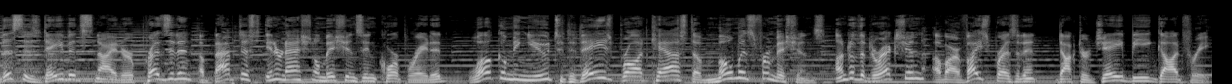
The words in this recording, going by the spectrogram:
this is David Snyder, President of Baptist International Missions Incorporated, welcoming you to today's broadcast of Moments for Missions under the direction of our Vice President, Dr. J.B. Godfrey.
